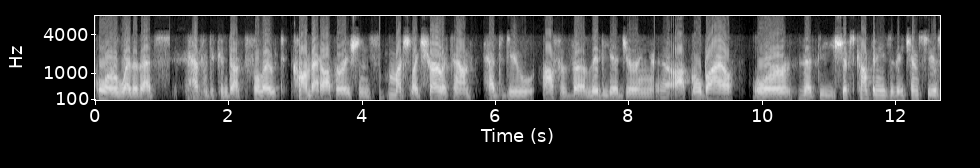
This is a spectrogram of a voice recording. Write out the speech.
or whether that's having to conduct full out combat operations, much like Charlottetown had to do off of uh, Libya during uh, Mobile, or that the ships companies of HMCS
